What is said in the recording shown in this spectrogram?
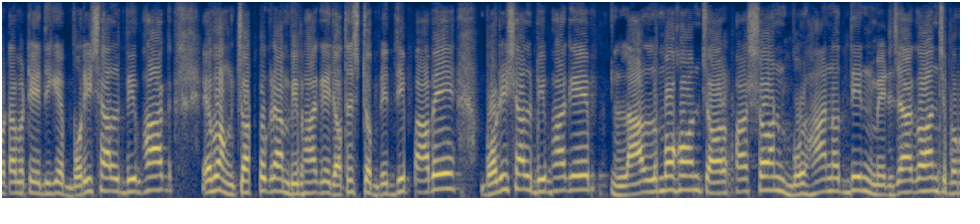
মোটামুটি এদিকে বরিশাল বিভাগ এবং চট্টগ্রাম বিভাগে যথেষ্ট বৃদ্ধি পাবে। বরিশাল বিভাগে লালমোহন চরফাসন বুরহানুদ্দিন, মির্জাগঞ্জ এবং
